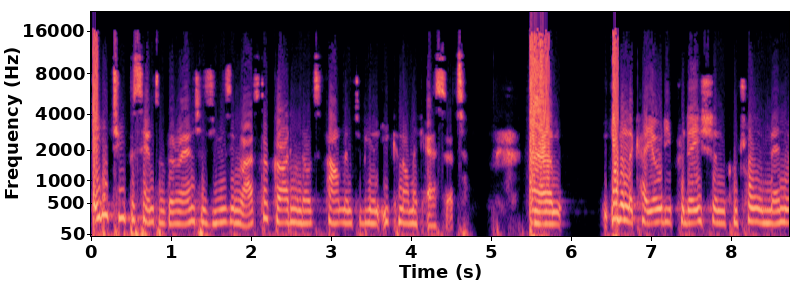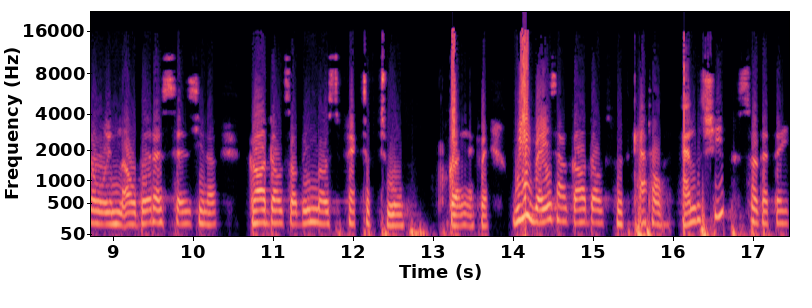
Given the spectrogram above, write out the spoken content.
82% of the ranchers using livestock guardian dogs found them to be an economic asset. Um, even the coyote predation control manual in Alberta says, you know, guard dogs are the most effective tool for going that way. We raise our guard dogs with cattle and sheep so that they,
